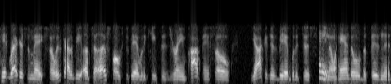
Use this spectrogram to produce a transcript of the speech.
hit records to make. So it's got to be up to us folks to be able to keep this dream popping. So y'all could just be able to just you know handle the business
